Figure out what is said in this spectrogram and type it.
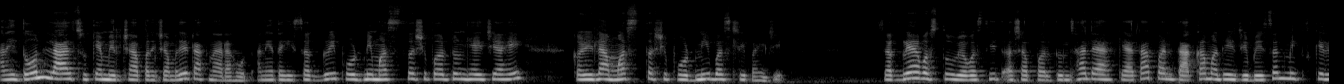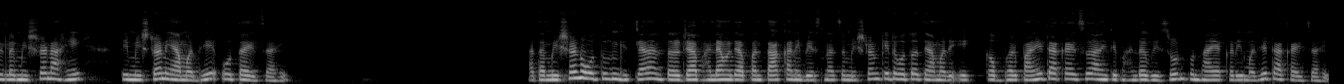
आणि दोन लाल सुक्या मिरच्या आपण याच्यामध्ये टाकणार आहोत. आणि आता ही सगळी फोडणी मस्त अशी परतून घ्यायची आहे. कढीला मस्त अशी फोडणी बसली पाहिजे. सगळ्या वस्तू व्यवस्थित अशा परतून झाल्या की आता आपण ताकामध्ये जे बेसन मिक्स केलेलं मिश्रण आहे ते मिश्रण यामध्ये ओतायचं आहे. आता मिश्रण ओतून घेतल्यानंतर ज्या भांड्यामध्ये आपण ताक आणि बेसनाचं मिश्रण केलं होतं त्यामध्ये एक कपभर पाणी टाकायचं आणि ते भांडं विसरून पुन्हा या कढीमध्ये टाकायचं आहे.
